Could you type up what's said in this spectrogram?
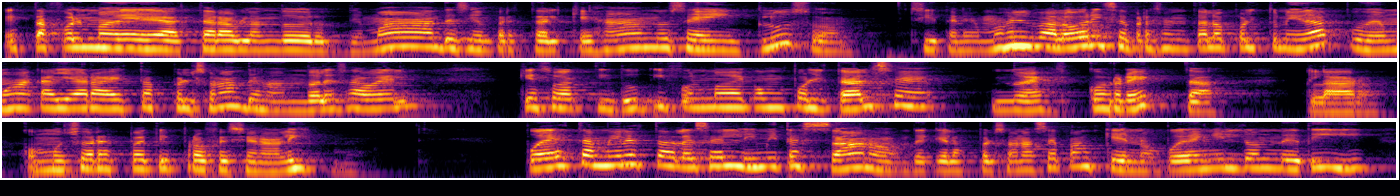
esta forma de estar hablando de los demás, de siempre estar quejándose e incluso si tenemos el valor y se presenta la oportunidad, podemos acallar a estas personas dejándoles saber que su actitud y forma de comportarse no es correcta, claro, con mucho respeto y profesionalismo. Puedes también establecer límites sanos de que las personas sepan que no pueden ir donde ti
